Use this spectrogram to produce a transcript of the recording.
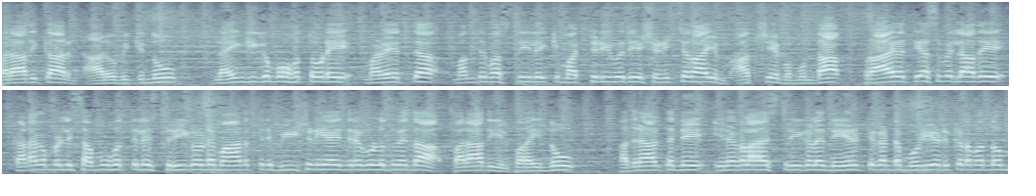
പരാതിക്കാരൻ ആരോപിക്കുന്നു. ലൈംഗിക മോഹത്തോടെ മഴയത്ത് മന്ത്രിവസതിയിലേക്ക് മറ്റൊരു യുവതിയെ ക്ഷണിച്ചതായും ആക്ഷേപമുണ്ട്. പ്രായവ്യത്യാസമില്ലാതെ കടകംപള്ളി സമൂഹത്തിലെ സ്ത്രീകളുടെ മാനത്തിന് ഭീഷണിയായി നിലകൊള്ളുന്നുവെന്ന് പരാതിയിൽ പറയുന്നു. അതിനാൽ തന്നെ ഇരകളായ സ്ത്രീകളെ നേരിട്ട് കണ്ട് മൊഴിയെടുക്കണമെന്നും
